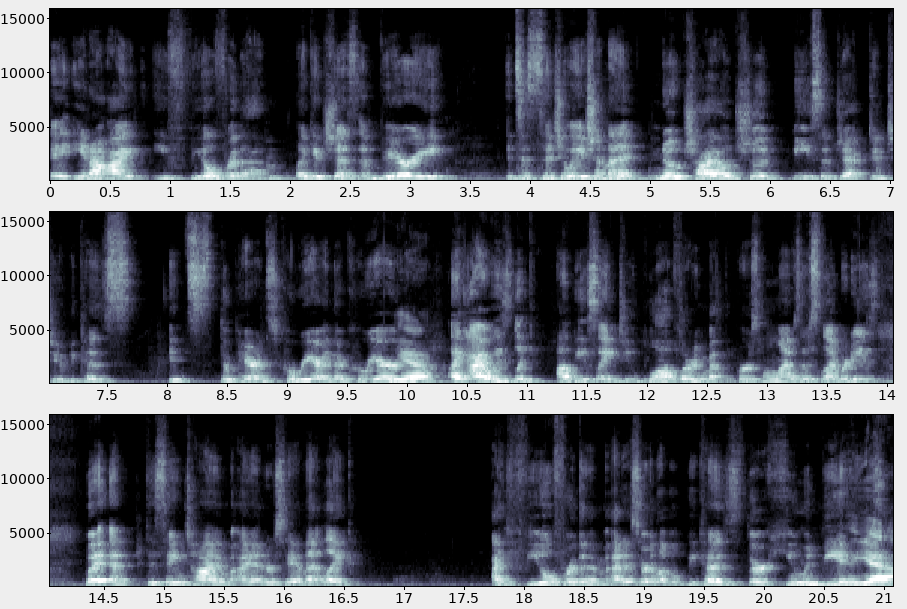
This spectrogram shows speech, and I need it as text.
it, you know i you feel for them like it's just a very it's a situation that no child should be subjected to because it's their parents career and their career yeah like I always like obviously I do love learning about the personal lives of celebrities, but at the same time I understand that like I feel for them at a certain level because they're human beings. yeah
